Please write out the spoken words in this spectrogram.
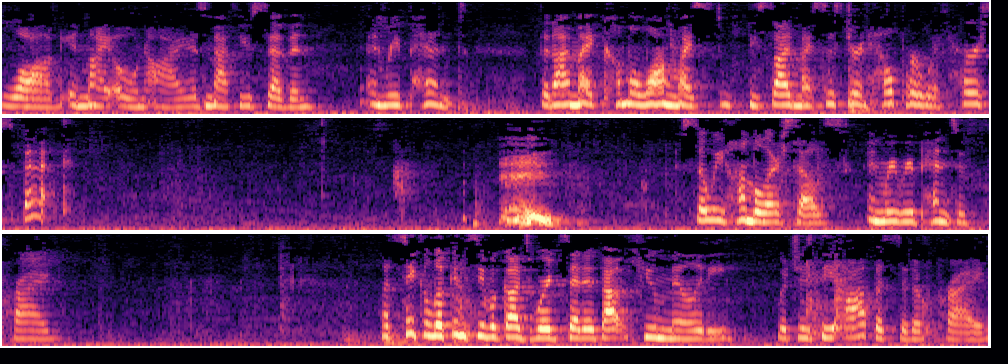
log in my own eye, as Matthew 7, and repent that I might come along my, beside my sister and help her with her speck. so we humble ourselves and we repent of pride. Let's take a look and see what God's word said about humility, which is the opposite of pride.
